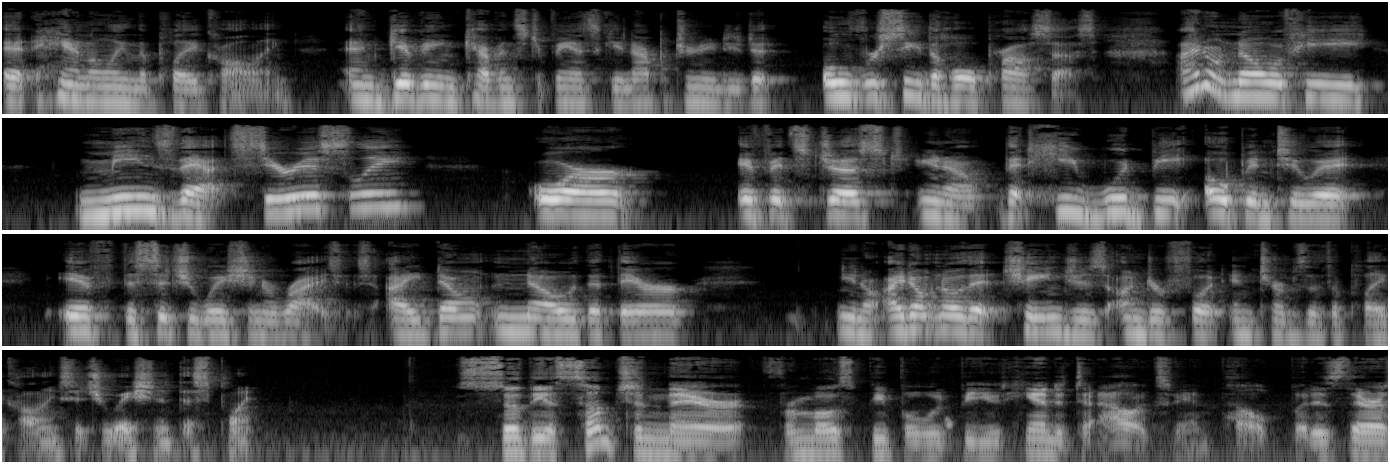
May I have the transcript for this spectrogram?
at handling the play calling and giving Kevin Stefanski an opportunity to oversee the whole process. I don't know if he means that seriously or if it's just, you know, that he would be open to it if the situation arises. I don't know that they're, you know, I don't know that changes underfoot in terms of the play calling situation at this point. So the assumption there for most people would be you'd hand it to Alex Van Pelt, but is there a,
